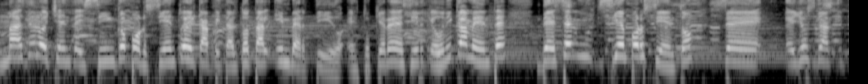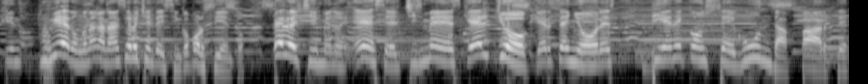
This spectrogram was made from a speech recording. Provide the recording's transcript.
más del 85% del capital total invertido. Esto quiere decir que únicamente de ese 100% se ellos tuvieron una ganancia del 85%. Pero el chisme no es ese, el chisme es que el Joker, señores, viene con segunda parte,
